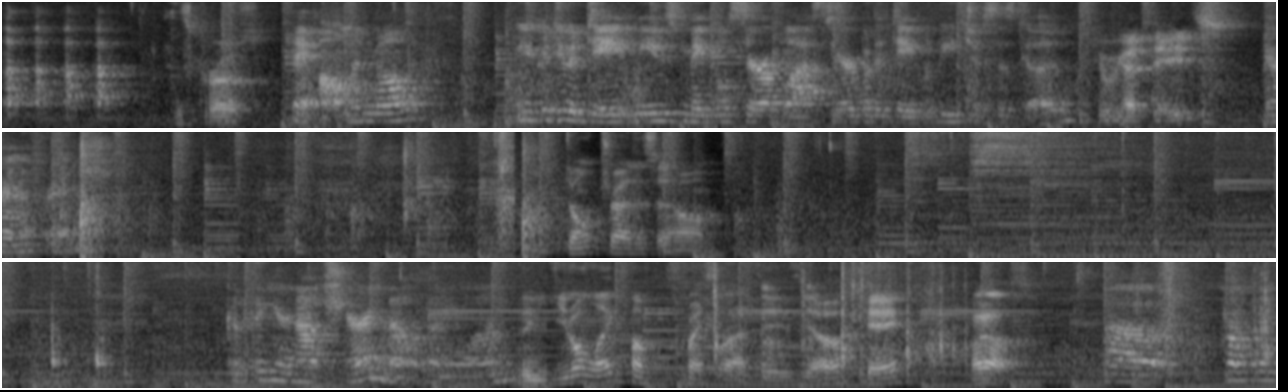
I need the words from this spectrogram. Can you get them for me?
It's gross. Okay, almond milk. You could do a date. We used maple syrup last year, but a date would be just as good. Okay, we got dates. They're in the fridge. Don't try this at home. Thing you're not sharing that with anyone. You don't like pumpkin spice lattes, yo. Okay. What else? Uh, pumpkin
